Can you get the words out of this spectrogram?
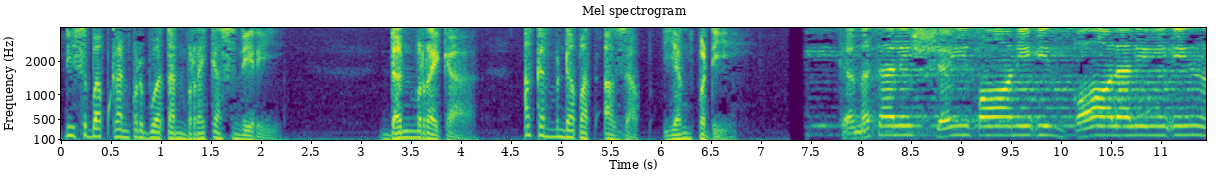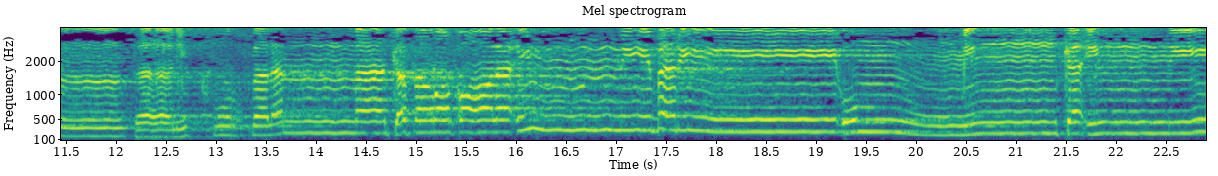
disebabkan perbuatan mereka sendiri dan mereka akan mendapat azab yang pedih. كمثل الشيطان إذ قال للإنسان اكفر فلما كفر قال إني بريء منك إني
